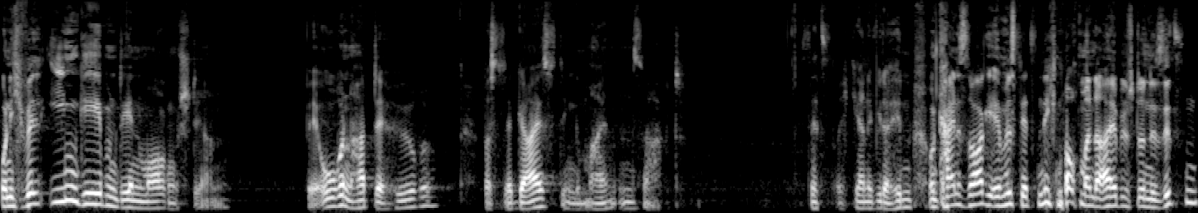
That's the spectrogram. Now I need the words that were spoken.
Und ich will ihm geben den Morgenstern. Wer Ohren hat, der höre, was der Geist den Gemeinden sagt. Setzt euch gerne wieder hin. Und keine Sorge, ihr müsst jetzt nicht noch mal eine halbe Stunde sitzen.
